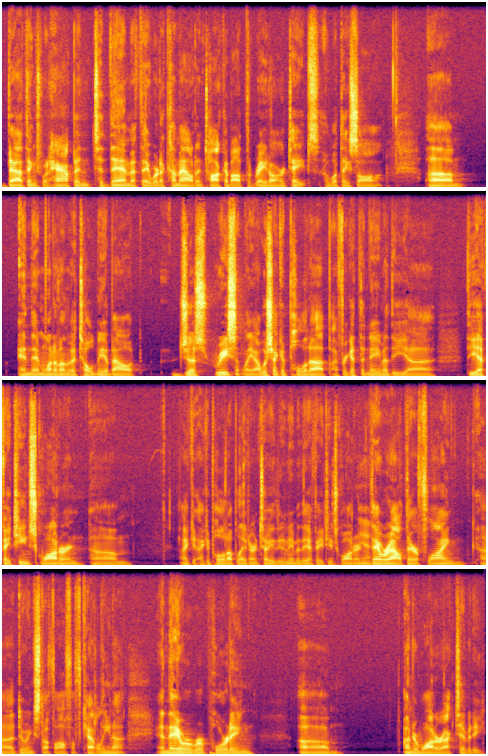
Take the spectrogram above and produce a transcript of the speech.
bad things would happen to them if they were to come out and talk about the radar tapes of what they saw. Um, and then one of them had told me about just recently. I wish I could pull it up. I forget the name of the uh, the F-18 squadron. Um, I, I could pull it up later and tell you the name of the F-18 squadron. Yeah. They were out there flying, uh, doing stuff off of Catalina, and they were reporting um, underwater activity,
